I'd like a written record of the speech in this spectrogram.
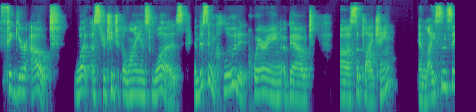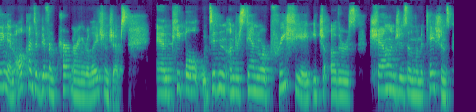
figure out what a strategic alliance was. And this included querying about uh, supply chain and licensing and all kinds of different partnering relationships. And people didn't understand nor appreciate each other's challenges and limitations.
